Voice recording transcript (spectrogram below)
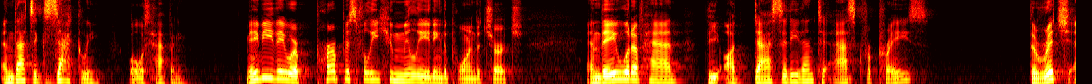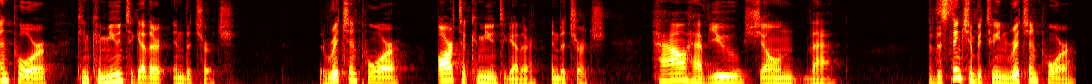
And that's exactly what was happening. Maybe they were purposefully humiliating the poor in the church, and they would have had the audacity then to ask for praise the rich and poor can commune together in the church. The rich and poor are to commune together in the church. How have you shown that? The distinction between rich and poor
